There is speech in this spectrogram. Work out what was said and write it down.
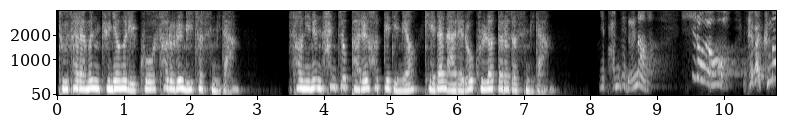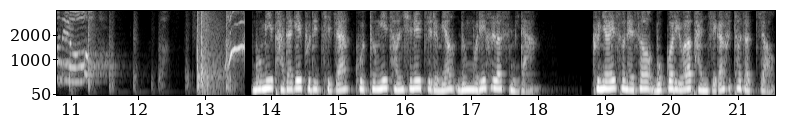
두 사람은 균형을 잃고 서로를 밀쳤습니다. 선희는 한쪽 발을 헛디디며 계단 아래로 굴러떨어졌습니다. 이 반지 내놔. 싫어요. 제발 그만해요. 몸이 바닥에 부딪히자 고통이 전신을 찌르며 눈물이 흘렀습니다. 그녀의 손에서 목걸이와 반지가 흩어졌죠.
